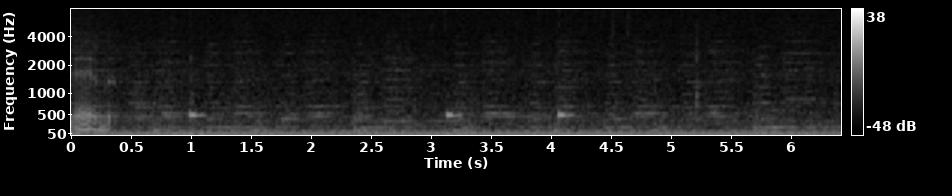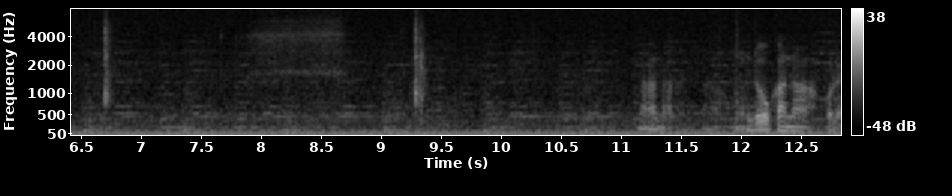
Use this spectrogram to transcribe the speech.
セーブなんだどうかなこれ。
